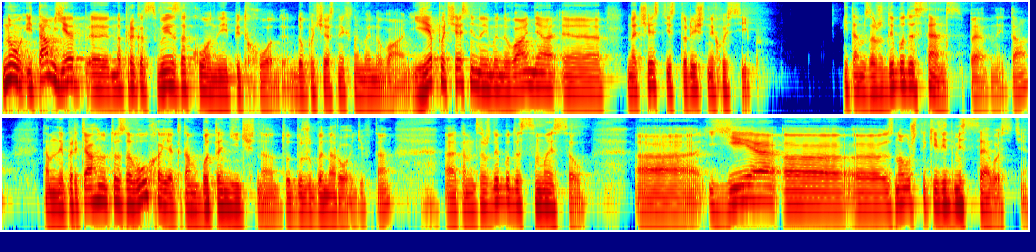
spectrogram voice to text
ну, і там є, е, наприклад, свої закони і підходи до почесних найменувань. Є почесні найменування е, на честь історичних осіб. І там завжди буде сенс певний. Та? Там не притягнуто за вуха, як там ботанічна до дружби народів. Та? Е, там завжди буде смисл. Е, є е, знову ж таки від місцевості.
